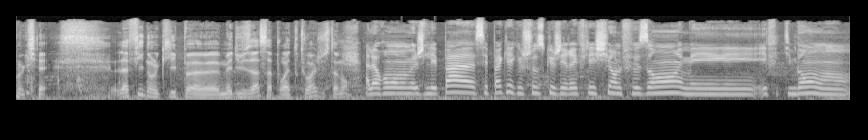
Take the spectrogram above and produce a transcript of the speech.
Ok. La fille dans le clip euh, Medusa, ça pourrait être toi justement? Alors, on- je l'ai pas. C'est pas quelque chose que j'ai réfléchi en le faisant, mais effectivement, on-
